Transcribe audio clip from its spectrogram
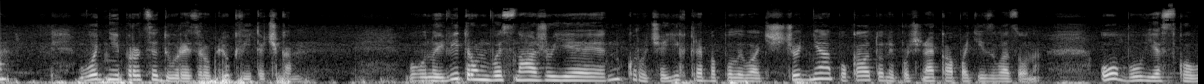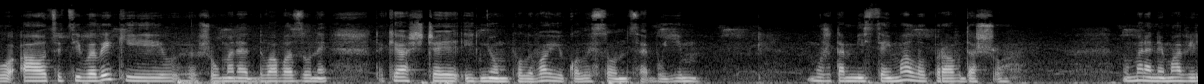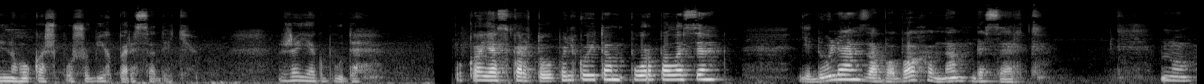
водні процедури зроблю квіточкам. Воно і вітром виснажує. Ну, коротше, їх треба поливати щодня, поки ото не почне капати із вазона. Обов'язково. А оце ці великі, що в мене два вазони, так я ще і днем поливаю, коли сонце, бо їм, може, там місця й мало, правда, що. У мене нема вільного кашпо, щоб їх пересадити. Вже як буде. Поки я з картопелькою там порпалася, дідуля забабахав нам десерт. Ну,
